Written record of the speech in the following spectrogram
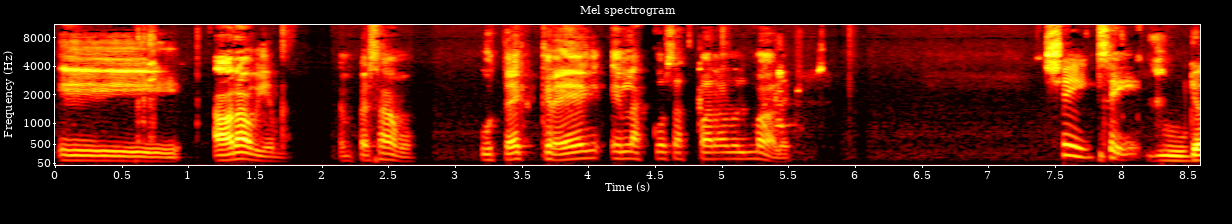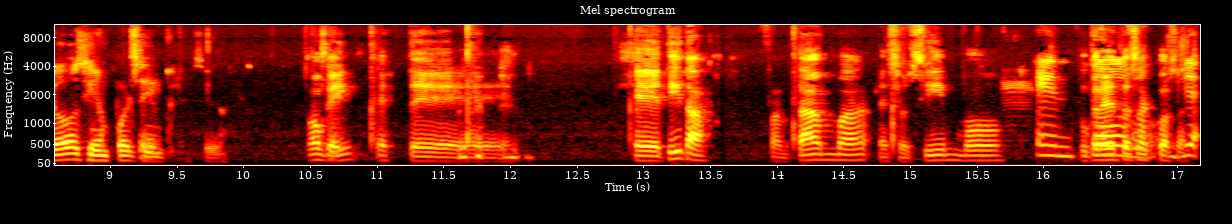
Y ahora bien, empezamos. ¿Ustedes creen en las cosas paranormales? Sí. Sí. Yo 100%. Sí. Ok, este. eh, Tita, fantasma, exorcismo. En ¿Tú crees en todas esas cosas? Ya,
